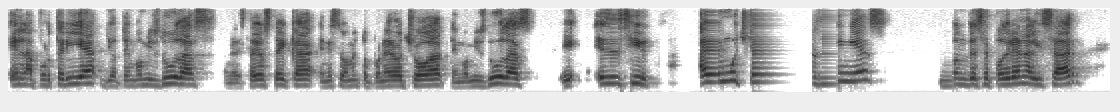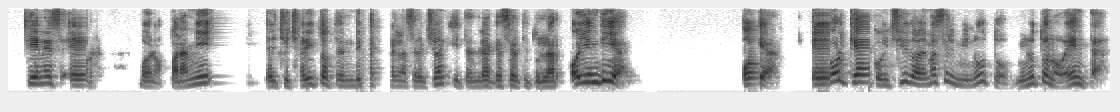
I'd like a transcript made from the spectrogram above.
En la portería yo tengo mis dudas, en el Estadio Azteca, en este momento poner a Ochoa, tengo mis dudas. Eh, es decir, hay muchas líneas donde se podría analizar quién es el... Bueno, para mí el Chicharito tendría que en la selección y tendría que ser titular. Hoy en día, Oiga, el gol que ha coincidido, además el minuto, minuto 90,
